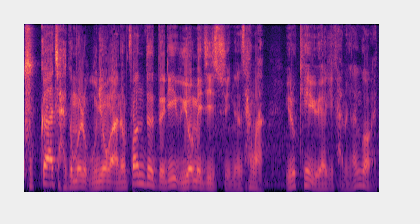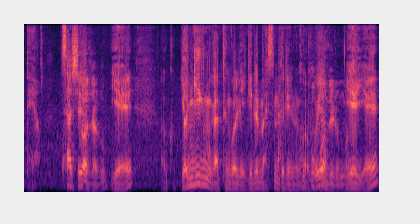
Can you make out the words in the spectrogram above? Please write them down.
국가 자금을 운용하는 펀드들이 위험해질 수 있는 상황 이렇게 요약이 가능한 것 같아요. 사실 국가 자금? 예. 어, 그 연기금 같은 걸 얘기를 말씀드리는 국庫거고요. 펀드 이런 거? 예, 예.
